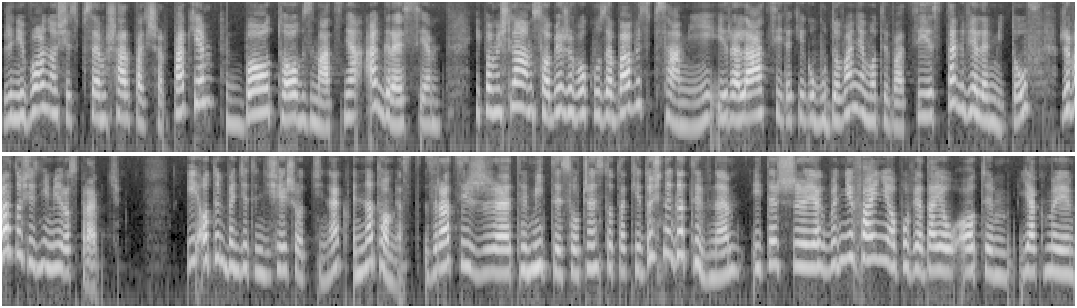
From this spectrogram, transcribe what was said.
że nie wolno się z psem szarpać szarpakiem, bo to wzmacnia agresję. I pomyślałam sobie, że wokół zabawy z psami i relacji, takiego budowania motywacji jest tak wiele mitów, że warto się z nimi rozprawić. I o tym będzie ten dzisiejszy odcinek. Natomiast z racji, że te mity są często takie dość negatywne i też y, jakby niefajnie opowiadają o tym, jak my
